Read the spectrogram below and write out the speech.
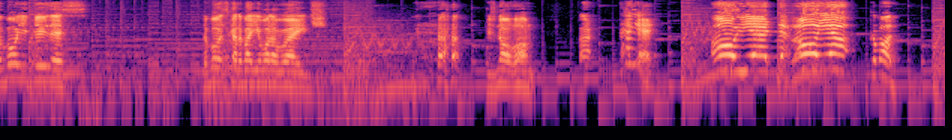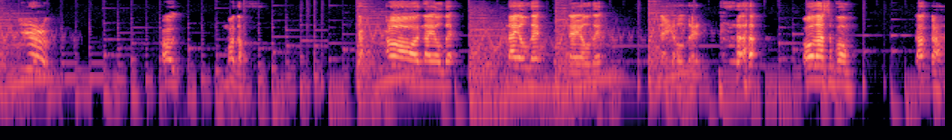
the more you do this, the more it's gonna make you want to rage. He's not wrong. Uh, dang it! Oh yeah! Oh yeah! Come on! Yeah. Oh, mother. Oh, nailed it! Nailed it! Nailed it! Nailed it! oh, that's a bomb. Uh, uh.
